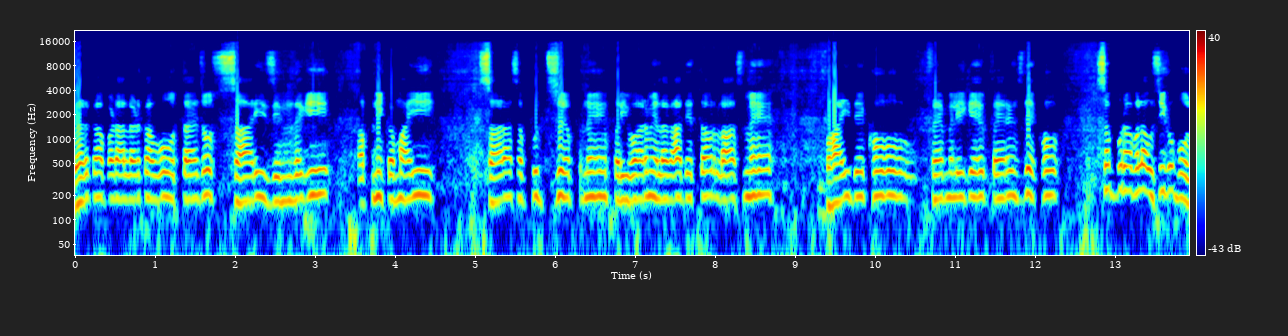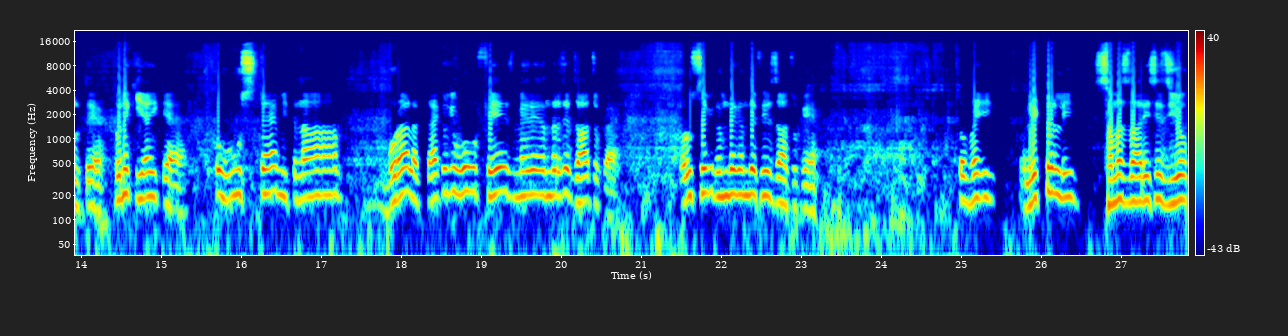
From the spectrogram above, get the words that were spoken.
घर का बड़ा लड़का वो होता है जो सारी ज़िंदगी अपनी कमाई सारा सब कुछ अपने परिवार में लगा देता और लास्ट में भाई देखो फैमिली के पेरेंट्स देखो, सब बुरा भला उसी को बोलते हैं। तूने किया ही क्या है? तो उस टाइम इतना बुरा लगता है क्योंकि वो फ़ेज़ मेरे अंदर से जा चुका है और उससे भी गंदे गंदे फ़ेज़ जा चुके हैं। तो भाई लिटरली समझदारी से जियो।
